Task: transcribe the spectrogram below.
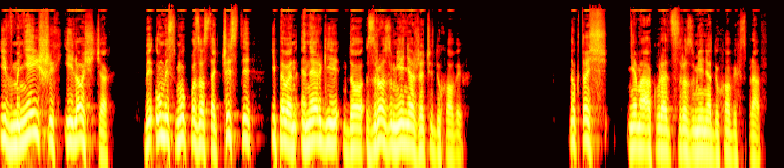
i w mniejszych ilościach, by umysł mógł pozostać czysty i pełen energii do zrozumienia rzeczy duchowych. No ktoś nie ma akurat zrozumienia duchowych spraw.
